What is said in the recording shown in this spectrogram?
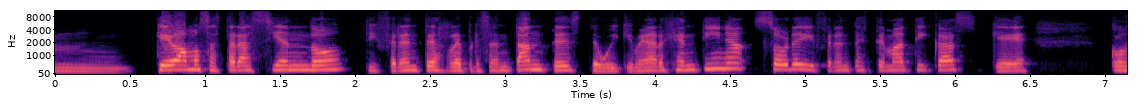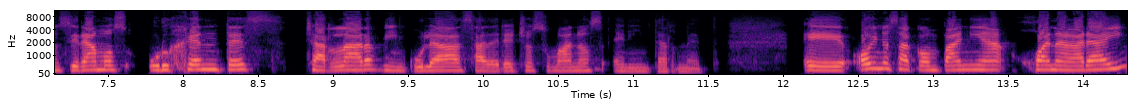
que vamos a estar haciendo diferentes representantes de Wikimedia Argentina sobre diferentes temáticas que consideramos urgentes charlar vinculadas a derechos humanos en Internet. Eh, hoy nos acompaña Juana Garay,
